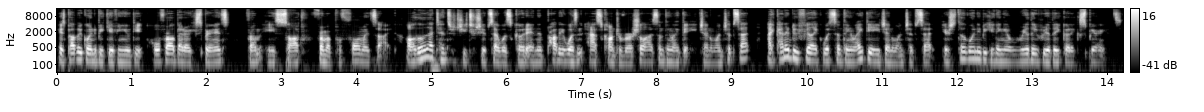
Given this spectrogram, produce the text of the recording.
is probably going to be giving you the overall better experience from a soft from a performance side. Although that Tensor G2 chipset was good and it probably wasn't as controversial as something like the 8 Gen 1 chipset, I kind of do feel like with something like the 8 Gen 1 chipset, you're still going to be getting a really, really good experience.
